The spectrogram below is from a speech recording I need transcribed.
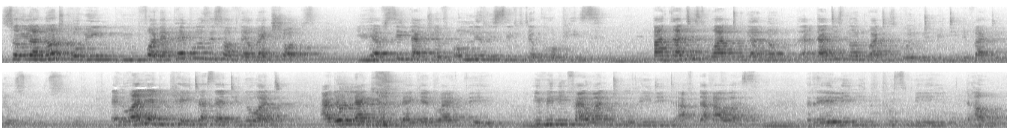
So you are not going, for the purposes of the workshops, you have seen that you have only received the copies. But that is what we are not, that is not what is going to be delivered in those schools. And one educator said, you know what, I don't like this black and white thing. Even if I want to read it after hours, really it puts me down.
